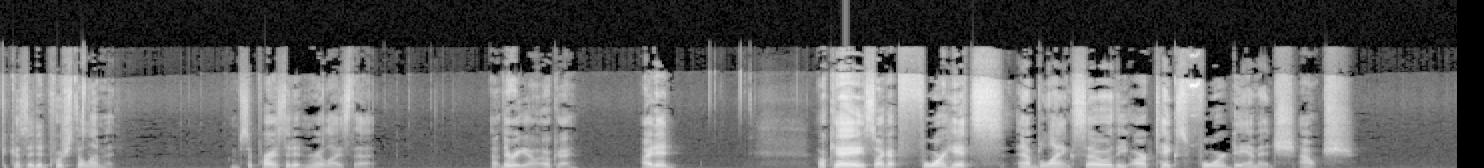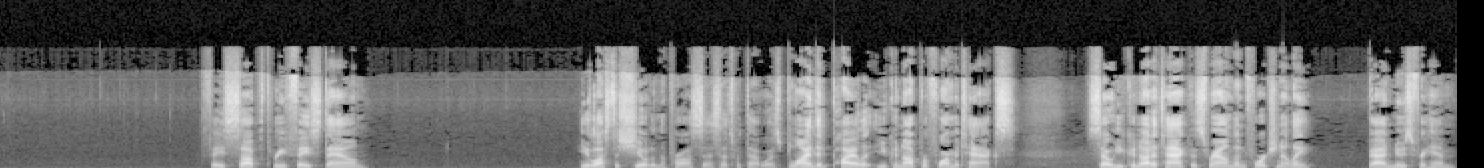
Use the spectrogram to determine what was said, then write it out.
because I did push the limit. I'm surprised I didn't realize that. Oh, there we go. Okay. I did. Okay, so I got four hits and a blank. So the arc takes four damage. Ouch. Face up, three face down. He lost a shield in the process. That's what that was. Blinded pilot, you cannot perform attacks. So he could not attack this round, unfortunately. Bad news for him.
